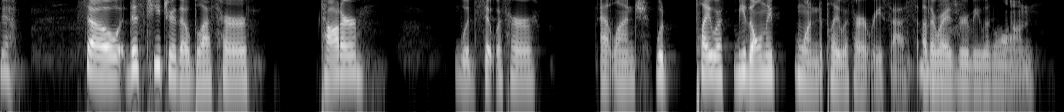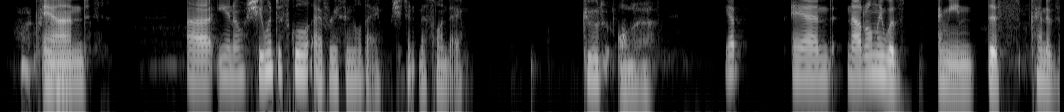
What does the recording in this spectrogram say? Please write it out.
Yeah. So this teacher, though, bless her, taught her, would sit with her at lunch, would play with, be the only one to play with her at recess. Mm. Otherwise, Ruby was alone. Excellent. And, uh, you know, she went to school every single day. She didn't miss one day. good on her. Yep. And not only was, I mean, this kind of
